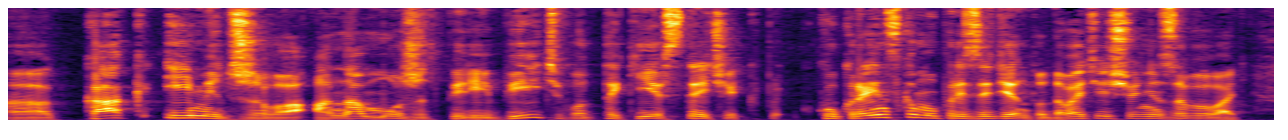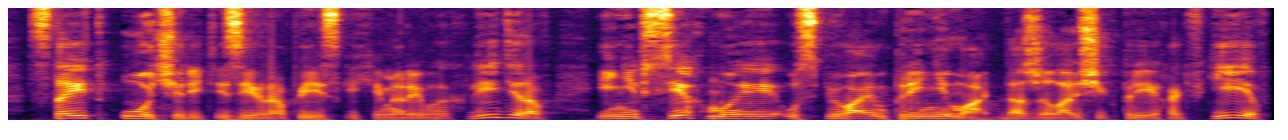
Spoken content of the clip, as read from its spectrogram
А, как имиджево она может перебить вот такие встречи? К, украинскому президенту, давайте еще не забывать, стоит очередь из европейских и мировых лидеров, и не всех мы успеваем принимать, да, желающих приехать в Киев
